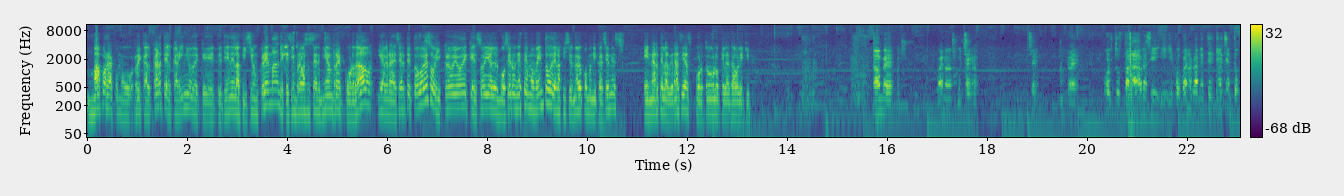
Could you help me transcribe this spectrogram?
va para como recalcarte el cariño de que te tiene la afición crema, de que siempre vas a ser bien recordado y agradecerte todo eso. Y creo yo de que soy el vocero en este momento del aficionado de comunicaciones en darte las gracias por todo lo que le has dado al equipo. Hombre, bueno, muchas gracias por tus palabras y, pues bueno, realmente yo me siento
